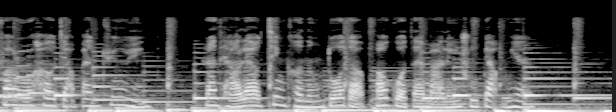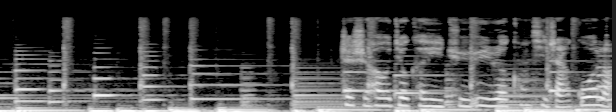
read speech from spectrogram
放入后搅拌均匀，让调料尽可能多的包裹在马铃薯表面。这时候就可以去预热空气炸锅了。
